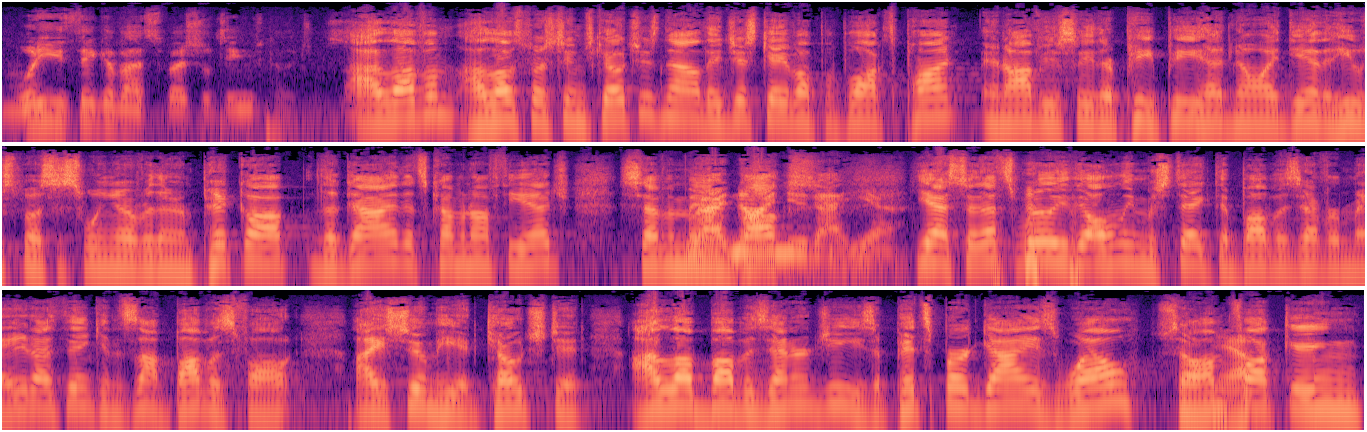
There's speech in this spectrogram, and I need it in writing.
what do you think about special teams coaches? I love them. I love special teams coaches. Now they just gave up a blocked punt, and obviously their PP had no idea that he was supposed to swing over there and pick up the guy that's coming off the edge. Seven man Right, no, I bucks. knew that, yeah. yeah. So that's really the only mistake that Bubba's ever made, I think, and it's not Bubba's fault. I assume he had coached it. I love Bubba's energy. He's a Pittsburgh guy as well, so I'm Yep. fucking.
